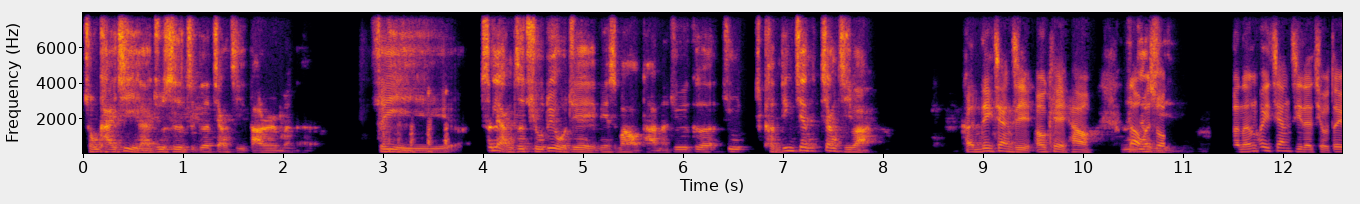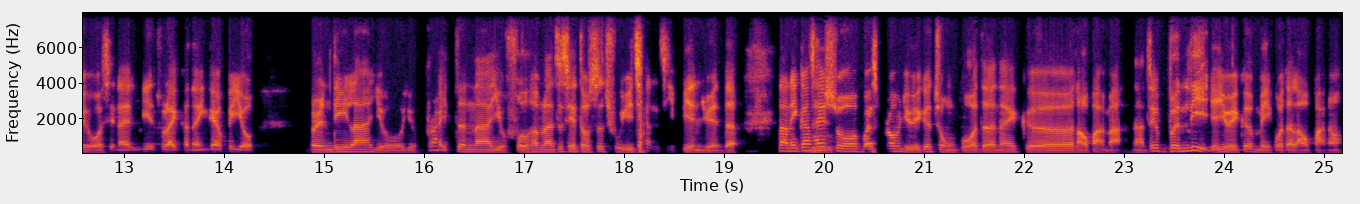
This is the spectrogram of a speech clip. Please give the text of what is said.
从开季以来就是这个降级大热门的，所以这两支球队我觉得也没什么好谈的，就一个就肯定降降级吧。肯定降级，OK，好，那我们说可能会降级的球队，我现在列出来，可能应该会有 Burnley 啦，有有 Brighton 啦，有 Fulham 啦，这些都是处于降级边缘的。那你刚才说 West Brom 有一个中国的那个老板嘛，那这个 Burnley 也有一个美国的老板哦，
